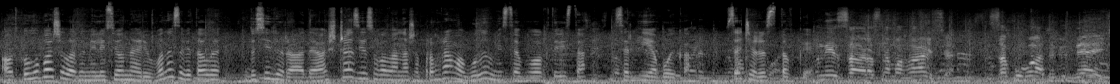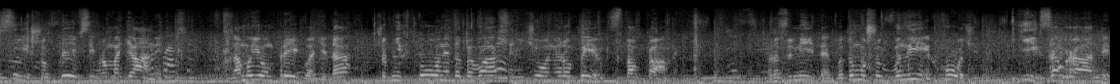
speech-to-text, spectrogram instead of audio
А от кого бачила до міліціонерів, вони завітали до сільради. А ще з'ясувала наша програма, були у місцевого активіста Сергія Бойка. Все через ставки. Вони зараз намагаються запугати людей, всіх, щоб ви, всі громадяни, на моєму прикладі, да? щоб ніхто не добивався, нічого не робив ставками. Розумієте? Бо Тому що вони хочуть їх забрати,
